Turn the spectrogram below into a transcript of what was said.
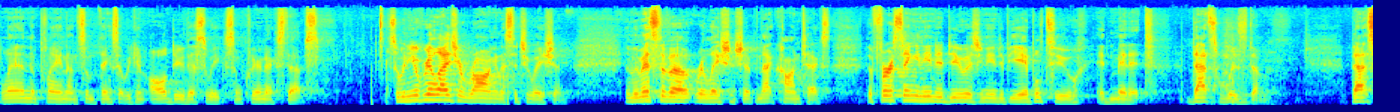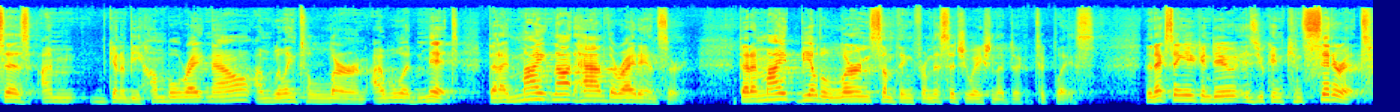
landing the plane on some things that we can all do this week, some clear next steps. So, when you realize you're wrong in a situation, in the midst of a relationship, in that context, the first thing you need to do is you need to be able to admit it. That's wisdom. That says, I'm going to be humble right now. I'm willing to learn. I will admit that I might not have the right answer, that I might be able to learn something from this situation that t- took place. The next thing you can do is you can consider it.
